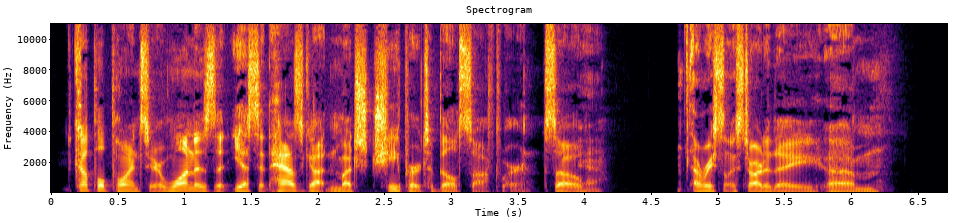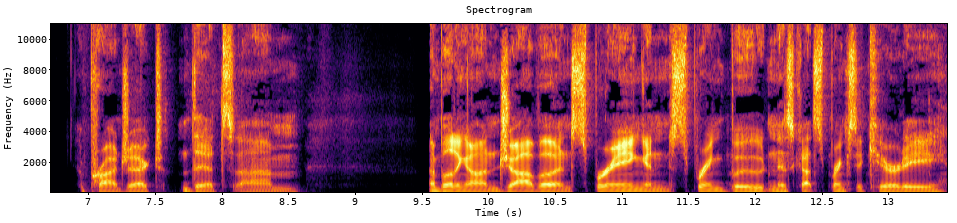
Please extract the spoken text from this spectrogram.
couple points here. One is that yes, it has gotten much cheaper to build software. So Yeah. I recently started a um, a project that um, I'm building on Java and Spring and Spring Boot, and it's got Spring Security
